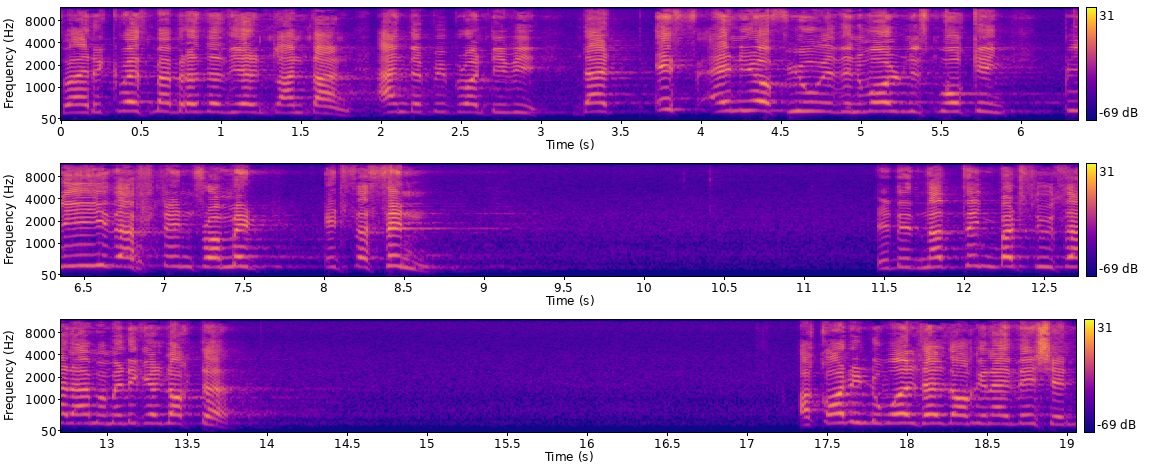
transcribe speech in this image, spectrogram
So I request my brothers here in Kelantan and the people on TV that if any of you is involved in smoking, please abstain from it. It's a sin. It is nothing but suicide. I'm a medical doctor. According to World Health Organization,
